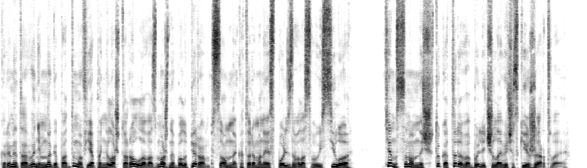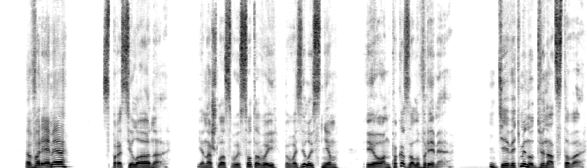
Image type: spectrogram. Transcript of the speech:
Кроме того, немного подумав, я поняла, что Ролла, возможно, был первым псом, на котором она использовала свою силу, тем самым на счету которого были человеческие жертвы. «Время?» — спросила она. Я нашла свой сотовый, повозилась с ним, и он показал время. «Девять минут двенадцатого.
